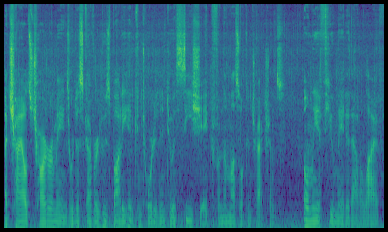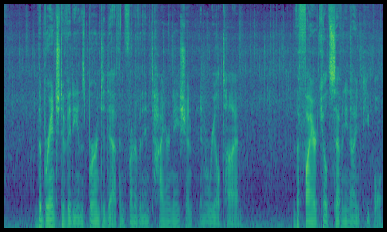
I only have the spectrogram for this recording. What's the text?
A child's charred remains were discovered whose body had contorted into a C shape from the muscle contractions. Only a few made it out alive. The Branch Davidians burned to death in front of an entire nation in real time. The fire killed 79 people,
